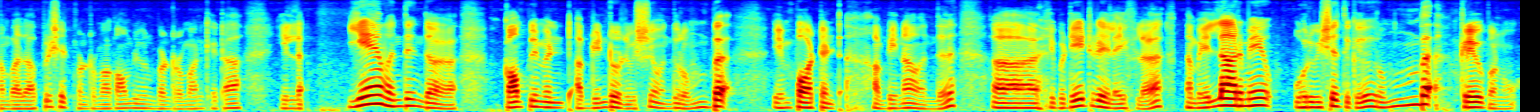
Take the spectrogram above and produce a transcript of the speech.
நம்ம அதை அப்ரிஷியேட் பண்ணுறோமா காம்ப்ளிமெண்ட் பண்ணுறோமான்னு கேட்டால் இல்லை. ஏன் வந்து இந்த காம்ப்ளிமெண்ட் அப்படின்ற ஒரு விஷயம் வந்து ரொம்ப இம்பார்ட்டண்ட் அப்படின்னா வந்து இப்போ டே டு டே லைஃப்பில் நம்ம எல்லாருமே ஒரு விஷயத்துக்கு ரொம்ப க்ரேவ் பண்ணுவோம்.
